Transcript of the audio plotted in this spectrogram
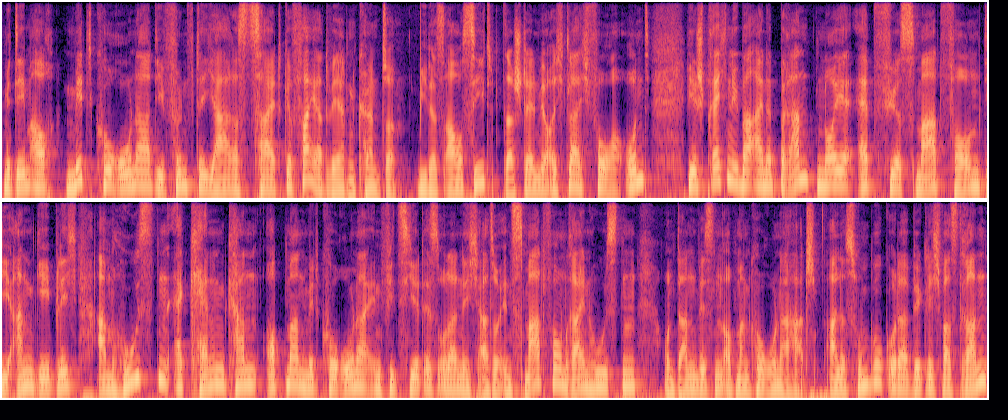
mit dem auch mit Corona die fünfte Jahreszeit gefeiert werden könnte. Wie das aussieht, das stellen wir euch gleich vor. Und wir sprechen über eine brandneue App für Smartphone, die angeblich am Husten erkennen kann, ob man mit Corona infiziert ist oder nicht. Also ins Smartphone reinhusten und dann wissen, ob man Corona hat. Alles Humbug oder wirklich was dran?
